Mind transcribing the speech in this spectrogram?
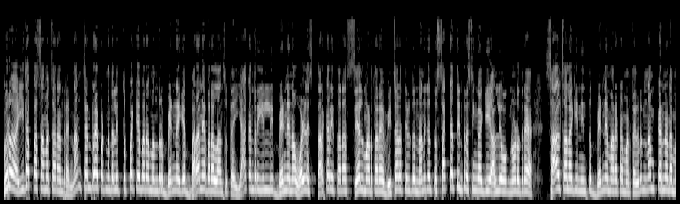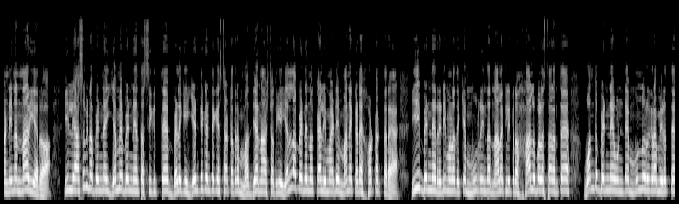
ಗುರು, ಇದಪ್ಪ ಸಮಾಚಾರ ಅಂದ್ರೆ ನಮ್ ಚಂದ್ರಾಯಪಟ್ಟಣದಲ್ಲಿ ತುಪ್ಪಕ್ಕೆ ಬರ ಬಂದ್ರು ಬೆಣ್ಣೆಗೆ ಬರನೇ ಬರಲ್ಲ ಅನ್ಸುತ್ತೆ. ಯಾಕಂದ್ರೆ ಇಲ್ಲಿ ಬೆಣ್ಣೆನ ಒಳ್ಳೆ ತರಕಾರಿ ತರ ಸೇಲ್ ಮಾಡ್ತಾರೆ. ವಿಚಾರ ತಿಳಿದು ನನಗಂತೂ ಸಖತ್ ಇಂಟ್ರೆಸ್ಟಿಂಗ್ ಆಗಿ ಅಲ್ಲಿ ಹೋಗಿ ನೋಡಿದ್ರೆ ಸಾಲ್ ಸಾಲಾಗಿ ನಿಂತು ಬೆಣ್ಣೆ ಮಾರಾಟ ಮಾಡ್ತಾ ಇದ್ರು ನಮ್ಮ ಕನ್ನಡ ಮಣ್ಣಿನ ನಾರಿಯರು. ಇಲ್ಲಿ ಹಸುವಿನ ಬೆಣ್ಣೆ, ಎಮ್ಮೆ ಬೆಣ್ಣೆ ಅಂತ ಸಿಗುತ್ತೆ. ಬೆಳಗ್ಗೆ ಎಂಟು ಗಂಟೆಗೆ ಸ್ಟಾರ್ಟ್ ಆದ್ರೆ ಮಧ್ಯಾಹ್ನ ಅಷ್ಟೊತ್ತಿಗೆ ಎಲ್ಲ ಬೆಣ್ಣೆನೂ ಖಾಲಿ ಮಾಡಿ ಮನೆ ಕಡೆ ಹೊಟ್ಟೋಗ್ತಾರೆ ಈ ಬೆಣ್ಣೆ ರೆಡಿ ಮಾಡೋದಕ್ಕೆ ಮೂರರಿಂದ ನಾಲ್ಕು ಲೀಟರ್ ಹಾಲು ಬಳಸ್ತಾರಂತೆ. ಒಂದು ಬೆಣ್ಣೆ ಉಂಡೆ ಮುನ್ನೂರು ಗ್ರಾಮ್ ಇರುತ್ತೆ.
